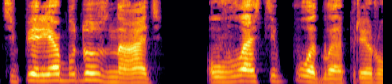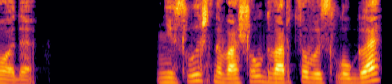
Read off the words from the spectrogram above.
Теперь я буду знать. У власти подлая природа. Неслышно вошел дворцовый слуга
